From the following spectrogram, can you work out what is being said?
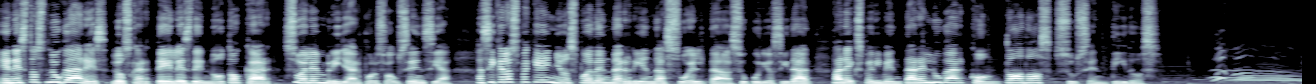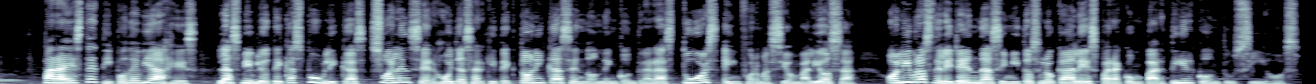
En estos lugares, los carteles de no tocar suelen brillar por su ausencia, así que los pequeños pueden dar rienda suelta a su curiosidad para experimentar el lugar con todos sus sentidos. Para este tipo de viajes, las bibliotecas públicas suelen ser joyas arquitectónicas en donde encontrarás tours e información valiosa, o libros de leyendas y mitos locales para compartir con tus hijos.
